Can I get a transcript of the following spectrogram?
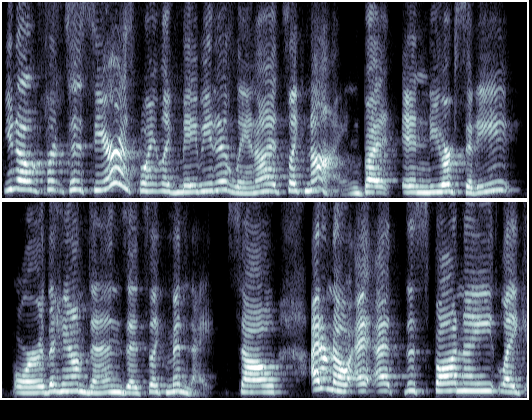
you know, for to Ciara's point, like maybe in Atlanta it's like nine, but in New York City or the Hamptons, it's like midnight. So I don't know. At, at the spa night, like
